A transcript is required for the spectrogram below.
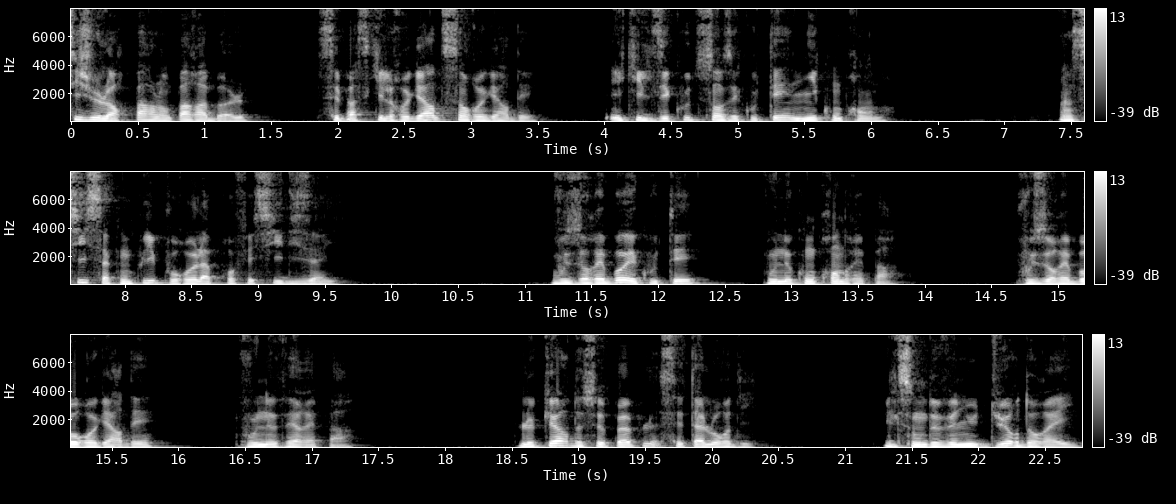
Si je leur parle en parabole, c'est parce qu'ils regardent sans regarder, et qu'ils écoutent sans écouter ni comprendre. Ainsi s'accomplit pour eux la prophétie d'Isaïe. Vous aurez beau écouter, vous ne comprendrez pas. Vous aurez beau regarder, vous ne verrez pas. Le cœur de ce peuple s'est alourdi. Ils sont devenus durs d'oreilles,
